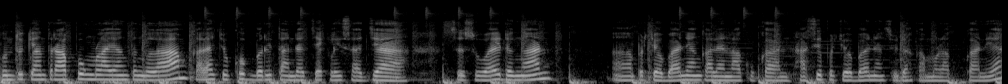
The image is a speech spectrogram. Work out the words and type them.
untuk yang terapung melayang tenggelam kalian cukup beri tanda checklist saja sesuai dengan uh, percobaan yang kalian lakukan hasil percobaan yang sudah kamu lakukan ya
